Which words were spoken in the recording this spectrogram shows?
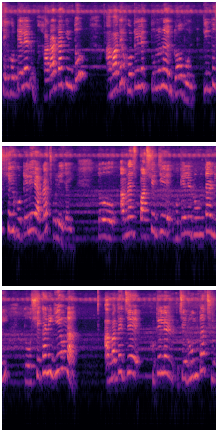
সেই হোটেলের ভাড়াটা কিন্তু আমাদের হোটেলের তুলনায় ডবল কিন্তু সেই হোটেলেই আমরা চলে যাই। তো আমরা পাশের যে হোটেলের রুমটা নিই তো সেখানে গিয়েও না, আমাদের যে হোটেলের যে রুমটা ছিল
